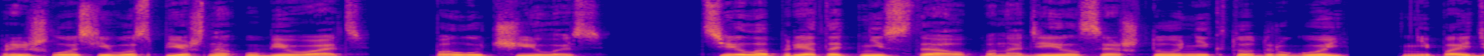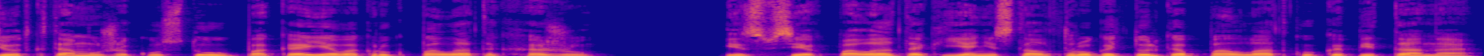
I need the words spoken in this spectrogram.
Пришлось его спешно убивать. Получилось. Тело прятать не стал, понадеялся, что никто другой не пойдет к тому же кусту, пока я вокруг палаток хожу. Из всех палаток я не стал трогать только палатку капитана.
